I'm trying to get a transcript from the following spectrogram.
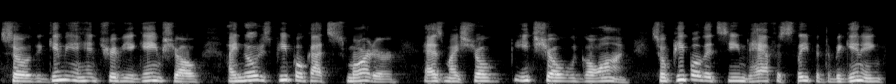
So the Give Me a Hint trivia game show, I noticed people got smarter as my show each show would go on. So people that seemed half asleep at the beginning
